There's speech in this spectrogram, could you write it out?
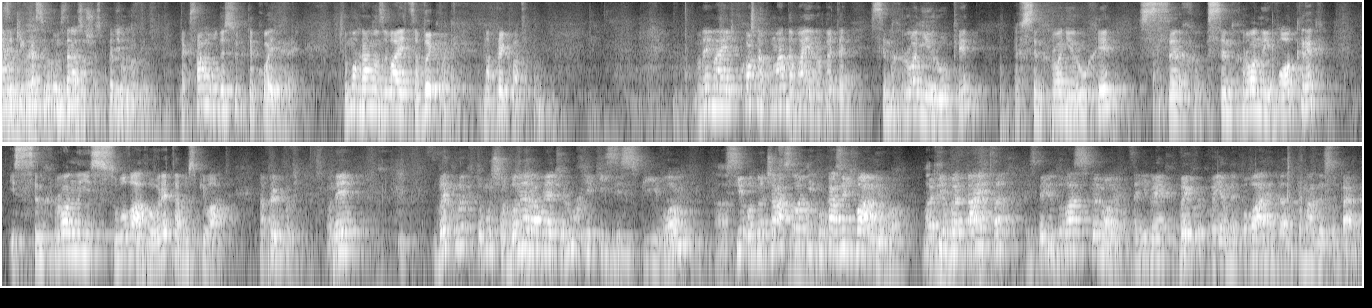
мають за кілька секунд зразу щось придумати. Так само буде суть такої гри. Чому гра називається виклик? Наприклад, вони мають, кожна команда має робити синхронні руки, синхронні рухи, синхронний окрик і синхронні слова говорити або співати. Наприклад, вони виклик, тому що вони роблять рух якийсь зі співом, всі одночасно і показують вам його. Потім вертаються і стають до вас спиною. Це ніби як виклик, виявне поваги для команди суперника.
